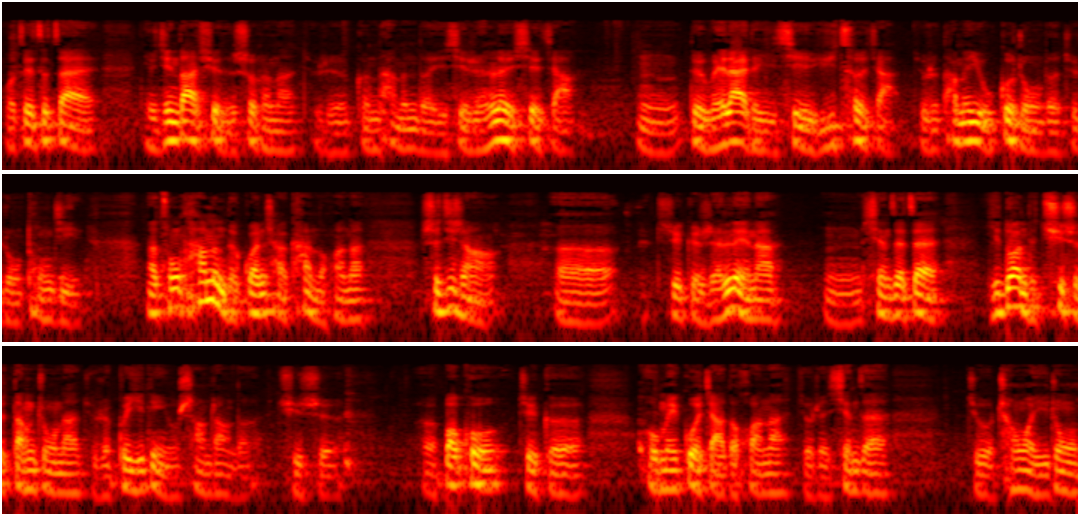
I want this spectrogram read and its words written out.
我这次在牛津大学的时候呢，就是跟他们的一些人类学家，嗯，对未来的一些预测家，就是他们有各种的这种统计。那从他们的观察看的话呢，实际上，呃，这个人类呢，嗯，现在在一段的趋势当中呢，就是不一定有上涨的趋势，呃，包括这个。欧美国家的话呢，就是现在就成为一种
